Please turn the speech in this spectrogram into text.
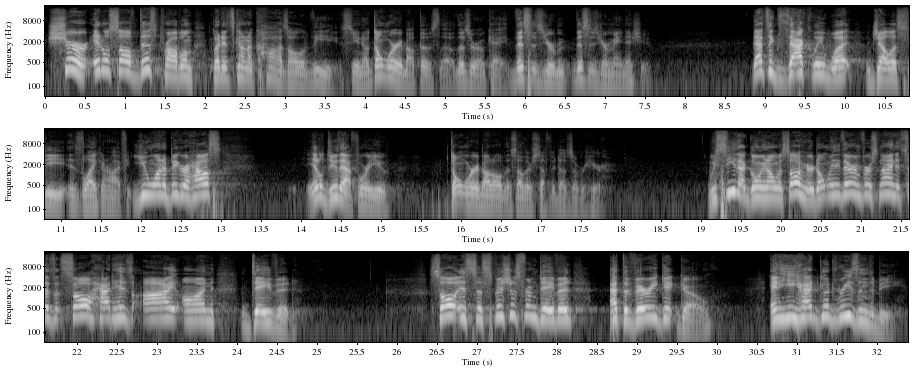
Sure, it'll solve this problem, but it's going to cause all of these. You know, don't worry about those though. Those are okay. This is your this is your main issue. That's exactly what jealousy is like in our life. You want a bigger house? It'll do that for you. Don't worry about all this other stuff it does over here. We see that going on with Saul here, don't we? There in verse 9, it says that Saul had his eye on David. Saul is suspicious from David at the very get go, and he had good reason to be.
